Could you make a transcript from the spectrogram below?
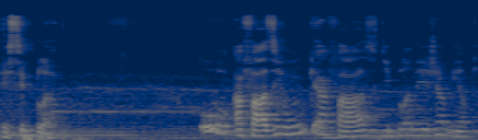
esse plano. O, a fase 1, que é a fase de planejamento.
